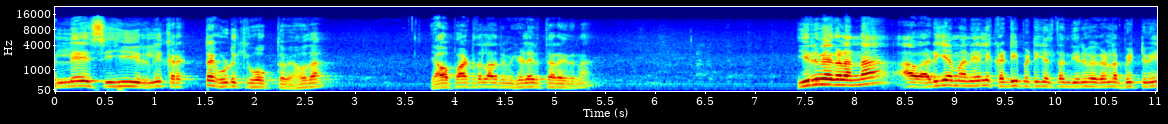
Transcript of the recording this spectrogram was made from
ಎಲ್ಲೇ ಸಿಹಿ ಇರಲಿ ಕರೆಕ್ಟಾಗಿ ಹುಡುಕಿ ಹೋಗ್ತವೆ, ಹೌದಾ? ಯಾವ ಪಾಠದಲ್ಲಿ ಆದ್ರೆ ನಿಮ್ಗೆ ಹೇಳಿರ್ತಾರೆ ಇದನ್ನು? ಇರುವೆಗಳನ್ನು ಆ ಅಡುಗೆ ಮನೆಯಲ್ಲಿ ಕಡ್ಡಿ ಪೆಟ್ಟಿಗೆಯಲ್ಲಿ ತಂದು ಇರುವೆಗಳನ್ನ ಬಿಟ್ವಿ.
